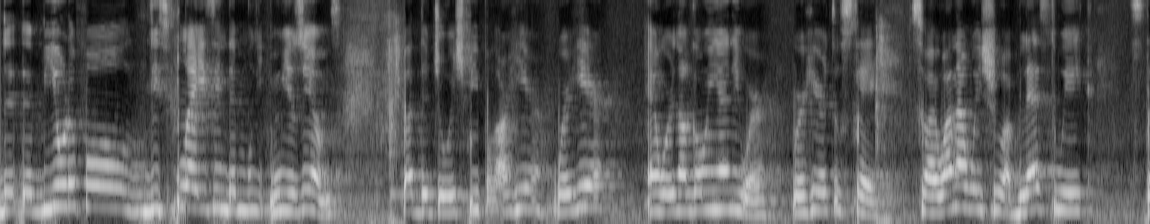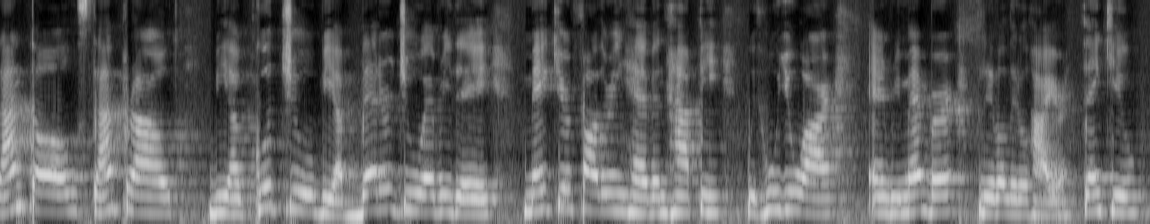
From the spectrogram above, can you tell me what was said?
the, the, beautiful displays in the mu- museums. But the Jewish people are here. We're here. And we're not going anywhere. We're here to stay. So I want to wish you a blessed week. Stand tall, stand proud, be a good Jew, be a better Jew every day. Make your Father in heaven happy with who you are. And remember, live a little higher. Thank you.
